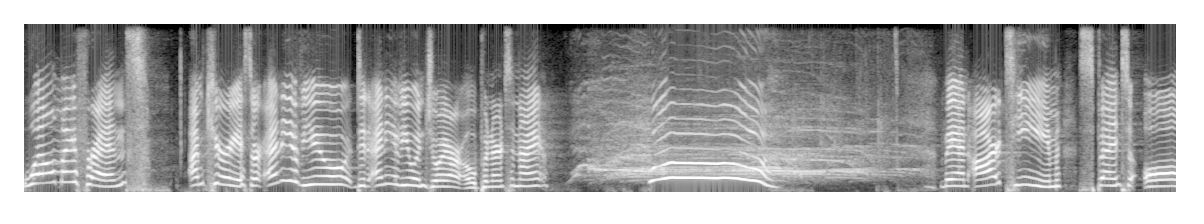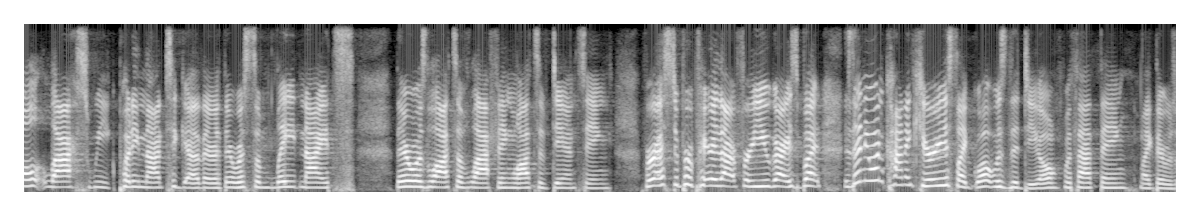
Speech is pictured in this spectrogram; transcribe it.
Well, my friends, I'm curious. Are any of you, did any of you enjoy our opener tonight? Woo! Man, our team spent all last week putting that together. There was some late nights. There was lots of laughing, lots of dancing for us to prepare that for you guys. But is anyone kind of curious, like, what was the deal with that thing? Like, there was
